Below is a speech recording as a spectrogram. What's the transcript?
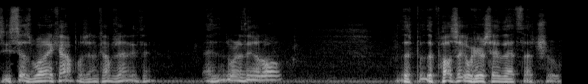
He says, what I accomplished, it comes anything. I didn't do anything at all. The, the pasuk over here say that's not true.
